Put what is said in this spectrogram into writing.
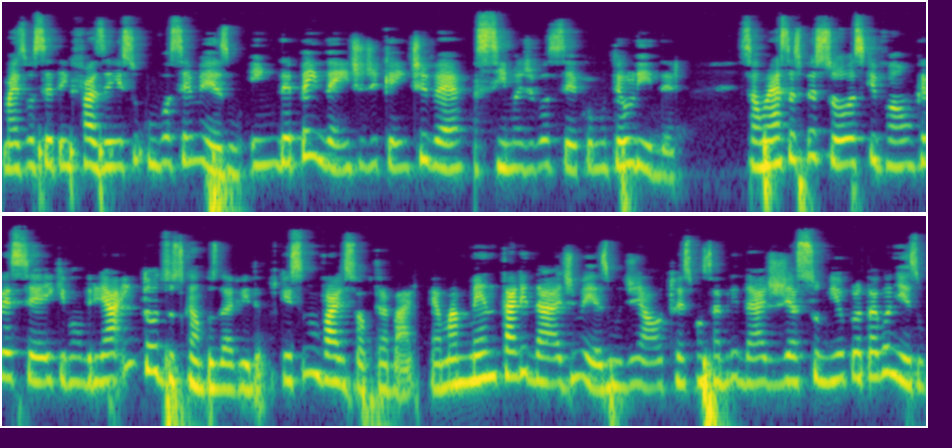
Mas você tem que fazer isso com você mesmo, independente de quem tiver acima de você como teu líder. São essas pessoas que vão crescer e que vão brilhar em todos os campos da vida, porque isso não vale só para o trabalho. É uma mentalidade mesmo de autorresponsabilidade, de assumir o protagonismo.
